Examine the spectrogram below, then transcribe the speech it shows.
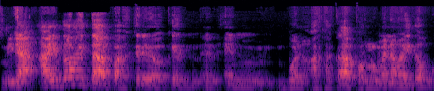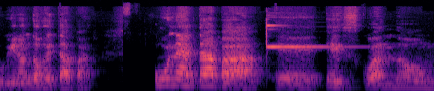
Mira, hay dos etapas, creo que, en, bueno, hasta acá por lo menos hay dos, hubieron dos etapas. Una etapa eh, es cuando,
